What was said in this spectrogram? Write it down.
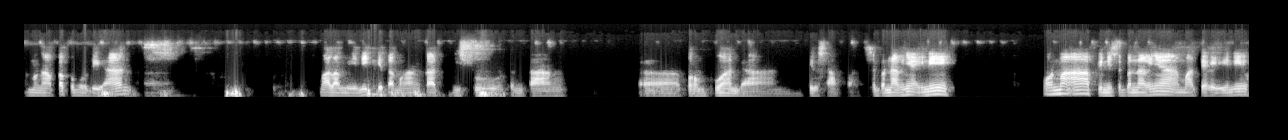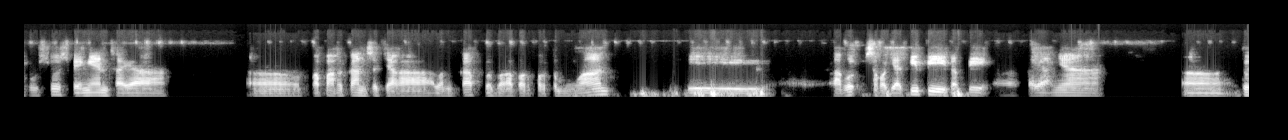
mengapa kemudian uh, malam ini kita mengangkat isu tentang uh, perempuan dan filsafat. Sebenarnya ini mohon maaf ini sebenarnya materi ini khusus pengen saya uh, paparkan secara lengkap beberapa pertemuan di Saroja TV tapi uh, kayaknya uh, itu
